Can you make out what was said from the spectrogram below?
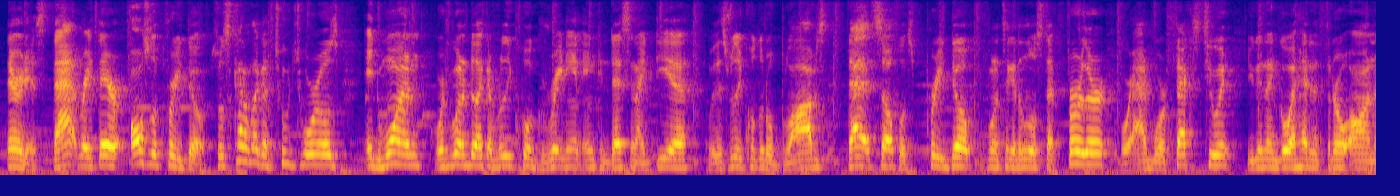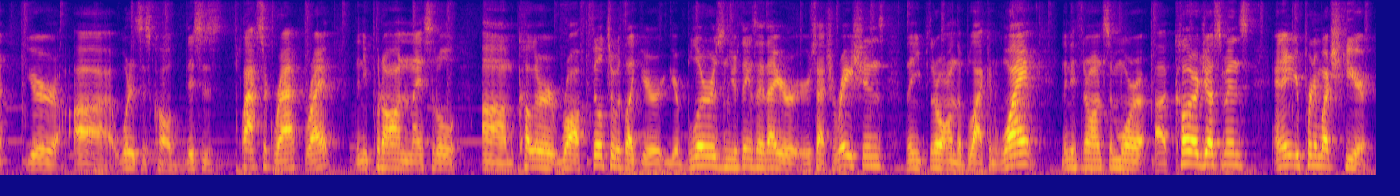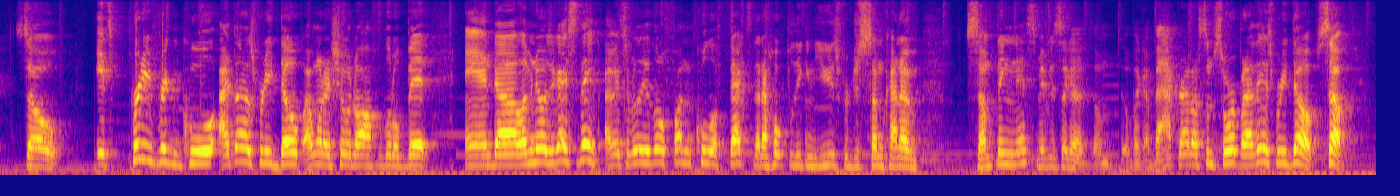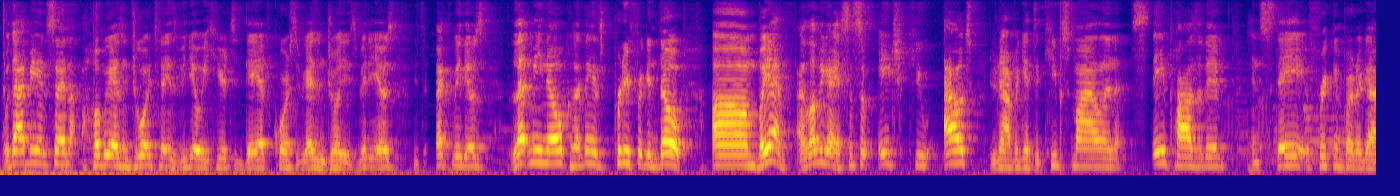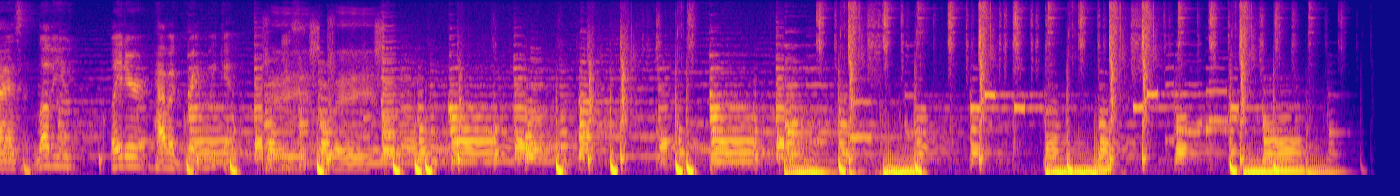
there it is. That right there also pretty dope. So it's kind of like a two tutorials in one, where if you want to do like a really cool gradient incandescent idea with this really cool little blobs, that itself looks pretty dope. If you want to take it a little step further or add more effects to it, you can then go ahead and throw on your, uh, what is this called? This is plastic wrap, right? Then you put on a nice little um, color raw filter with like your, your blurs and your things like that, your, your saturations. Then you throw on the black and white. Then you throw on some more uh, color adjustments, and then you're pretty much here. So it's pretty freaking cool. I thought it was pretty dope. I want to show it off a little bit. And uh, let me know what you guys think. I mean, it's a really little fun, cool effect that I hopefully can use for just some kind of somethingness. Maybe it's like a um, like a background of some sort, but I think it's pretty dope. So with that being said, I hope you guys enjoyed today's video here today. Of course, if you guys enjoy these videos, these effect videos, let me know because I think it's pretty freaking dope. Um, but yeah, I love you guys. Sesso HQ out. Do not forget to keep smiling, stay positive, and stay freaking better, guys. Love you. Later. Have a great weekend. Peace.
